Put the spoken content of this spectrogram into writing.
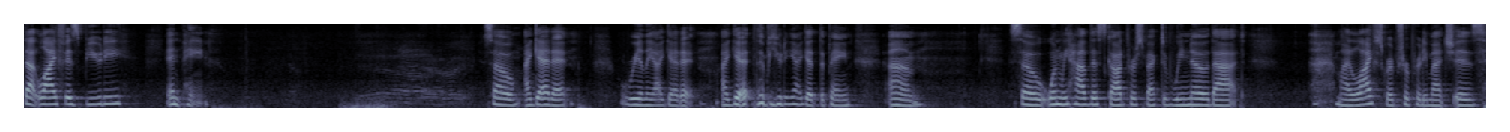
that life is beauty and pain. So I get it. Really, I get it. I get the beauty, I get the pain. Um, so when we have this God perspective, we know that my life scripture pretty much is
